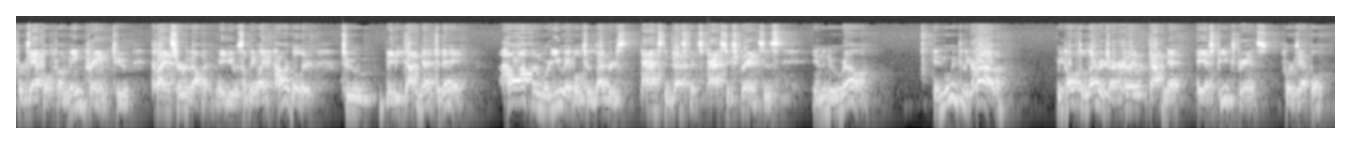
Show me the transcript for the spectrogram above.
For example, from mainframe to client server development, maybe with something like PowerBuilder, to maybe .NET today. How often were you able to leverage past investments, past experiences in the new realm? In moving to the cloud, we hope to leverage our current .NET ASP experience, for example,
